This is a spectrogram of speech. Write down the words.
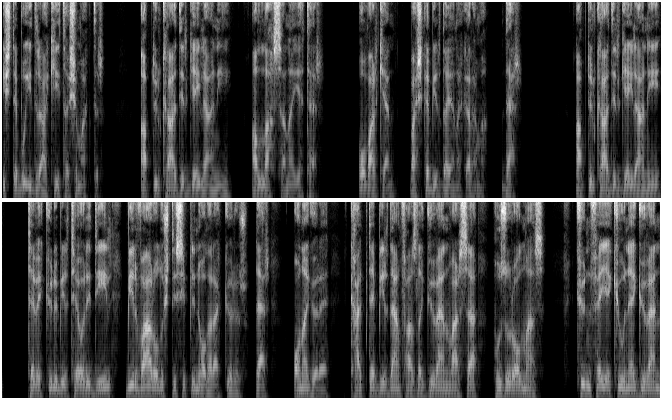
işte bu idraki taşımaktır. Abdülkadir Geylani, Allah sana yeter. O varken başka bir dayanak arama, der. Abdülkadir Geylani, tevekkülü bir teori değil, bir varoluş disiplini olarak görür, der. Ona göre kalpte birden fazla güven varsa huzur olmaz. Kün feyekûne güven,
